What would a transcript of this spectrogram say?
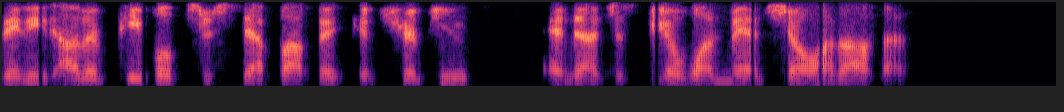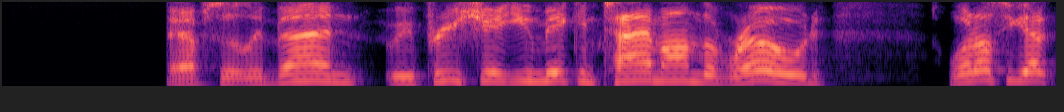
They need other people to step up and contribute, and not just be a one-man show on offense. Absolutely, Ben. We appreciate you making time on the road. What else you got?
